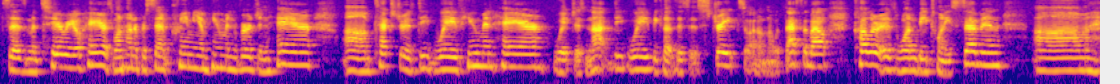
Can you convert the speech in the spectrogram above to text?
says material hair is 100% premium human virgin hair. Um, texture is deep wave human hair, which is not deep wave because this is straight, so I don't know what that's about. Color is 1B27. Um,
